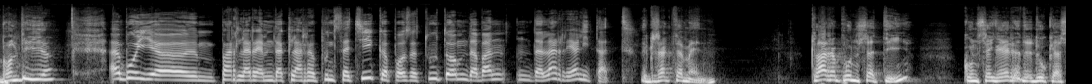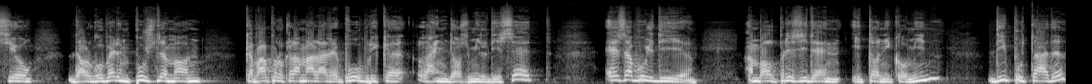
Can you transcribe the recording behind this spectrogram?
Bon dia. Avui eh, parlarem de Clara Ponsatí, que posa tothom davant de la realitat. Exactament. Clara Ponsatí, consellera d'Educació del govern Puigdemont, que va proclamar la República l'any 2017, és avui dia, amb el president i Toni Comín, diputada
